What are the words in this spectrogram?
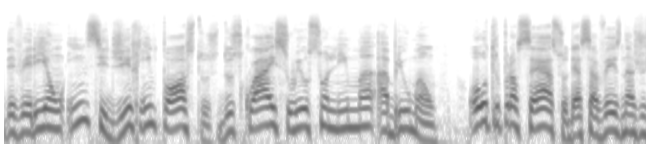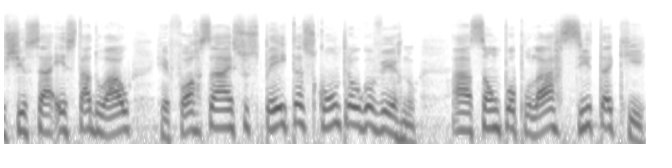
deveriam incidir impostos, dos quais Wilson Lima abriu mão. Outro processo, dessa vez na Justiça Estadual, reforça as suspeitas contra o governo. A ação popular cita que,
